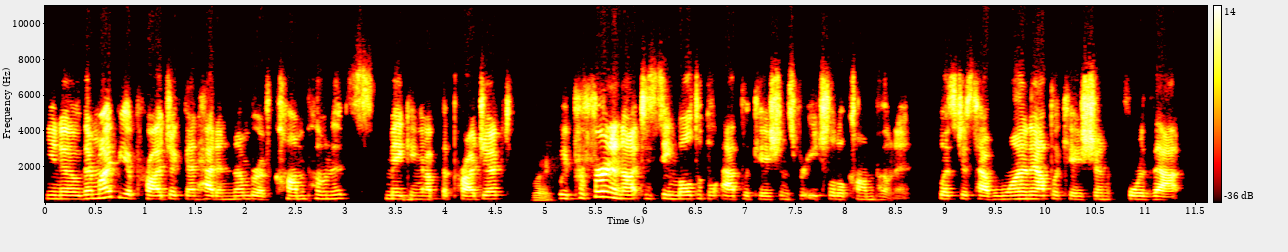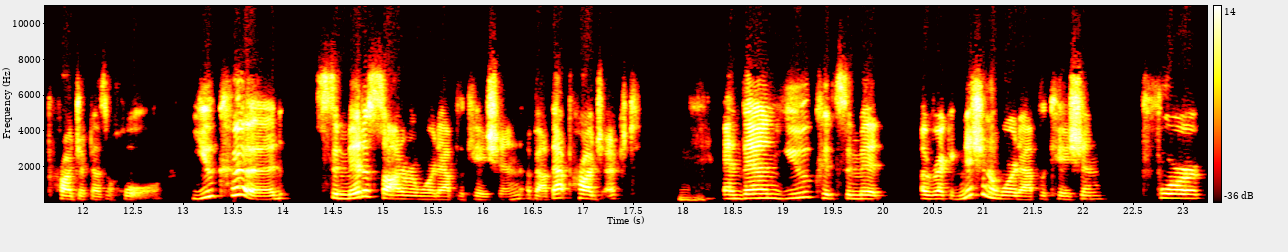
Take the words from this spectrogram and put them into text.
you know, there might be a project that had a number of components making up the project. Right. We prefer to not to see multiple applications for each little component. Let's just have one application for that project as a whole. You could submit a Sautter award application about that project, mm-hmm. and then you could submit a recognition award application for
